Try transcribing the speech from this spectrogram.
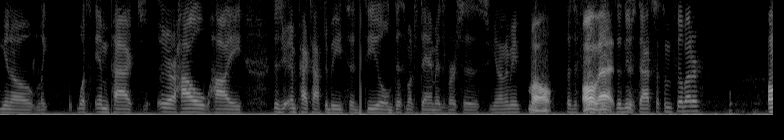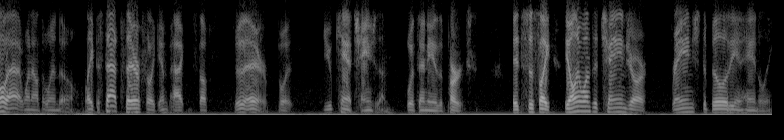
you know like what's impact or how high does your impact have to be to deal this much damage versus you know what I mean? Well, Does it feel, All does that the new stat system feel better? all that went out the window. Like the stats there for like impact and stuff, they're there, but you can't change them with any of the perks. It's just like the only ones that change are range, stability, and handling.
